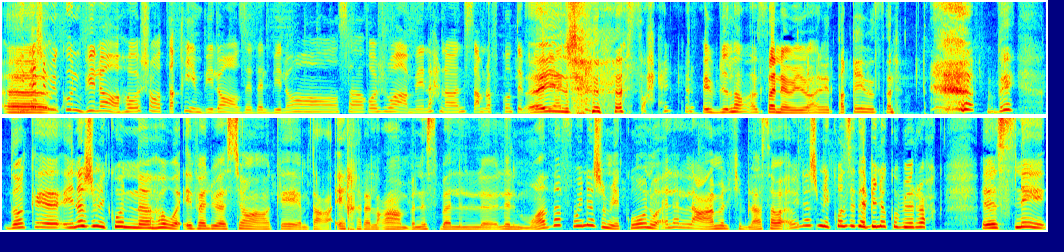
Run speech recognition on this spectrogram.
آه ينجم يكون bilan. هو شنو التقييم؟ bilan زاد ال bilan ça rejoint mais نحن نستعملوا في comptes صحيح. ال bilan السنوي يعني التقييم السنوي. باهي donc ينجم يكون هو évaluation هكا نتاع آخر العام بالنسبة للموظف وينجم يكون وإلا العامل في بلاصة وينجم يكون زاد بينك وبين روحك. السنة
